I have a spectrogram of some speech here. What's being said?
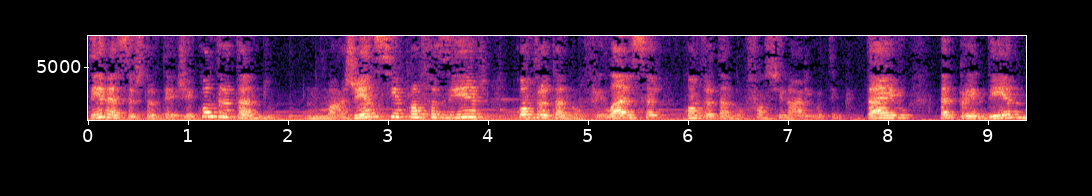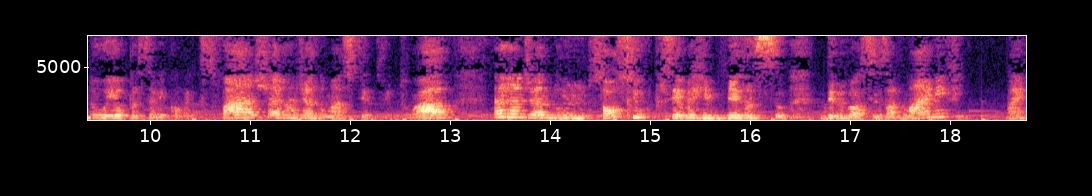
ter essa estratégia contratando uma agência para o fazer, contratando um freelancer, contratando um funcionário a tempo inteiro, aprendendo eu para saber como é que se faz, arranjando uma assistente virtual, arranjando um sócio que perceba imenso de negócios online, enfim, é?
